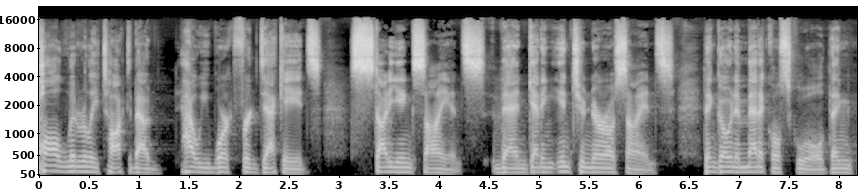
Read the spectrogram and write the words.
Paul literally talked about how he worked for decades studying science, then getting into neuroscience, then going to medical school, then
